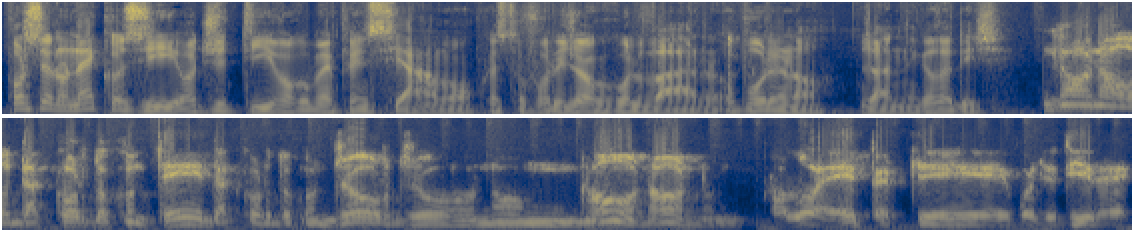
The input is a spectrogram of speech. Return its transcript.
forse non è così oggettivo come pensiamo questo fuorigioco col VAR, oppure no? Gianni, cosa dici? No, no, d'accordo con te, d'accordo con Giorgio, non, no, no, non, non, lo è perché voglio dire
